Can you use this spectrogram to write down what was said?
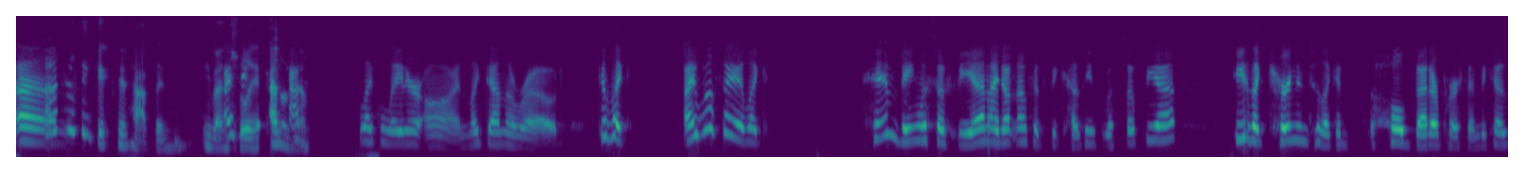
Um, I think it could happen eventually. it I, don't know. like later on, like down the road. Because like I will say, like him being with Sofia, and I don't know if it's because he's with Sofia, he's like turned into like a whole better person. Because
